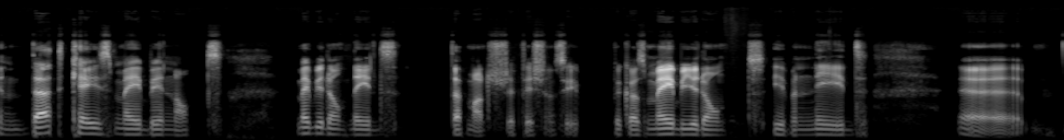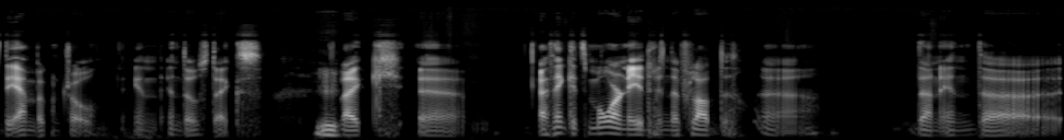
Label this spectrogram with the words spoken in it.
in that case, maybe not, maybe you don't need that much efficiency because maybe you don't even need uh, the amber control in in those decks. Mm. Like uh, I think it's more needed in the flood uh, than in the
